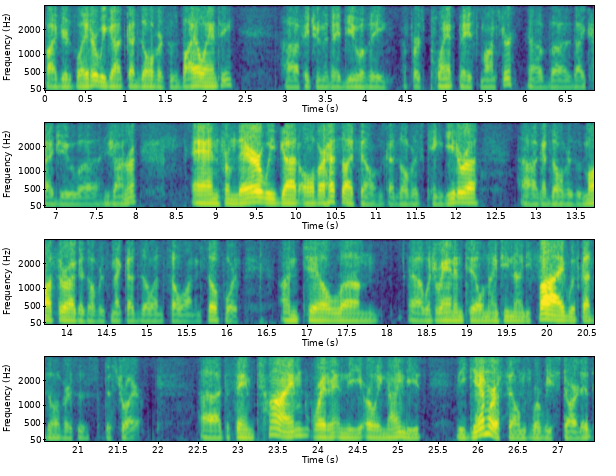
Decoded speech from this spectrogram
five years later we got Godzilla vs. Biollante, uh, featuring the debut of the first plant-based monster of uh, the Daikaiju uh, genre. And from there we've got all of our Heisei films, Godzilla vs. King Ghidorah, uh, Godzilla vs. Mothra, Godzilla vs. Mechagodzilla, and so on and so forth, until um, uh, which ran until 1995 with Godzilla vs. Destroyer. Uh, at the same time, right in the early 90s, the Gamera films were restarted,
